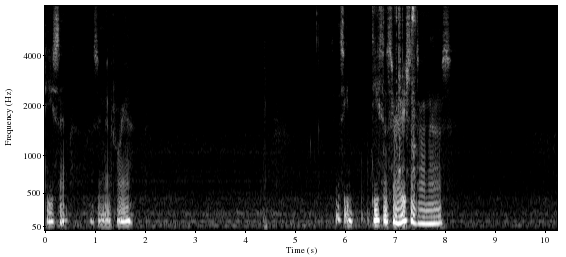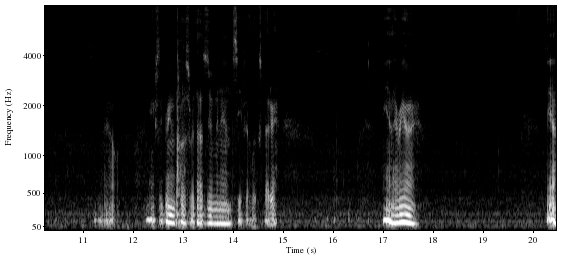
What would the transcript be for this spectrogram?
decent. I'll zoom in for you. So you can see decent serrations on those. Out. You actually bring them closer without zooming in, see if it looks better. Yeah, there we are. So yeah,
